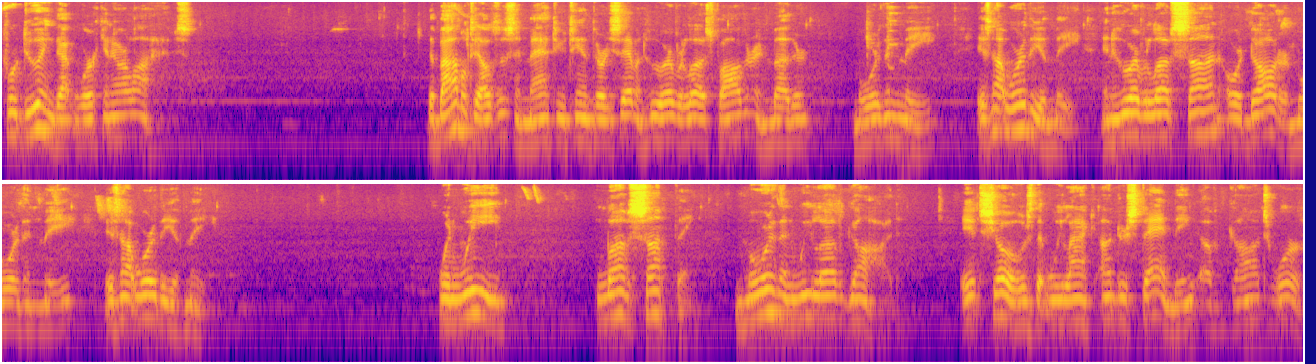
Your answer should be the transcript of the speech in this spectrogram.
for doing that work in our lives. The Bible tells us in Matthew 10:37, whoever loves father and mother more than me is not worthy of me, and whoever loves son or daughter more than me is not worthy of me. When we love something more than we love God, it shows that we lack understanding of God's worth.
